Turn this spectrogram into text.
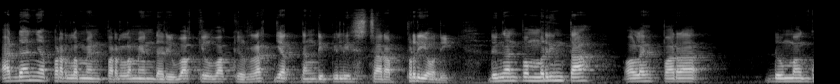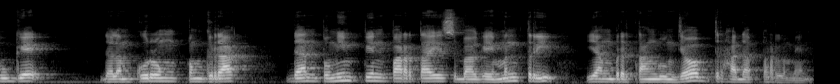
adanya parlemen-parlemen dari wakil-wakil rakyat yang dipilih secara periodik dengan pemerintah oleh para demagoge dalam kurung penggerak dan pemimpin partai sebagai menteri yang bertanggung jawab terhadap parlemen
